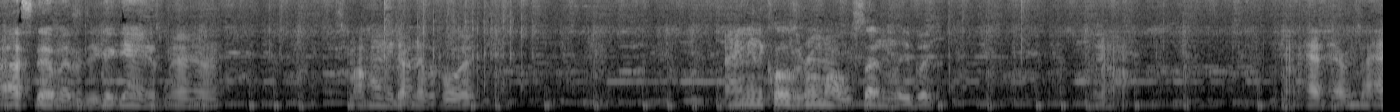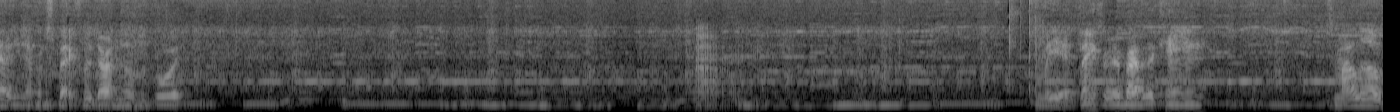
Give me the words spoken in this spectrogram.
I still mess with you. Good games, man. It's my homie Dark Nova Void. I ain't mean to close the room all of a suddenly, but you know, I had I had you know respect for Dark Nova Void. For everybody that came to my little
